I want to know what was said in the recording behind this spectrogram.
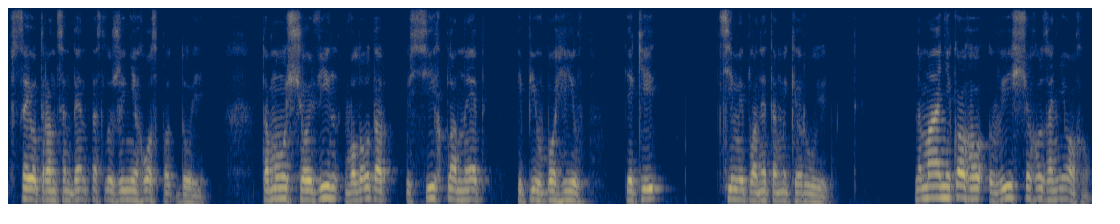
все у трансцендентне служіння Господові, тому що Він володар усіх планет і півбогів, які цими планетами керують. Немає нікого вищого за нього.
